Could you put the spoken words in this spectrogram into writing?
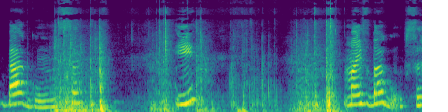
Bagunça. E mais bagunça.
